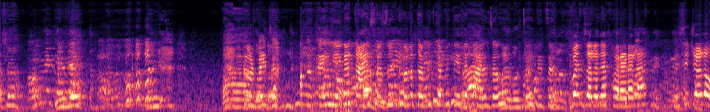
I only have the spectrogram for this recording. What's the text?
असं म्हणजे काय सजून ठेवलं कमीत कमी ते तर जाऊ पण चलो त्या फराडाला चलो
